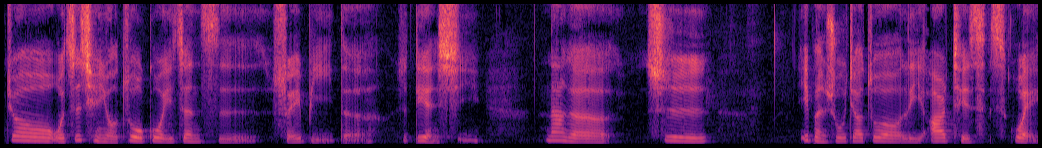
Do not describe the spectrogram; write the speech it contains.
就我之前有做过一阵子随笔的练习，那个是一本书叫做《The Artist's Way》。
